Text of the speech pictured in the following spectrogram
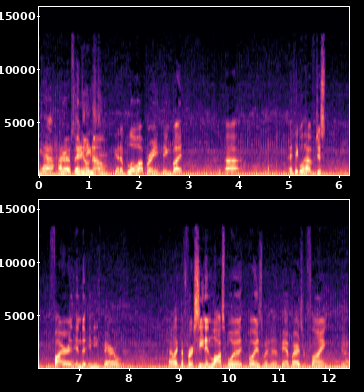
Yeah, I don't know if anything's know. gonna blow up or anything, but uh, I think we'll have just fire in the in these barrels. Kind of like the first scene in Lost Boy, Boys when the vampires were flying. Yeah.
